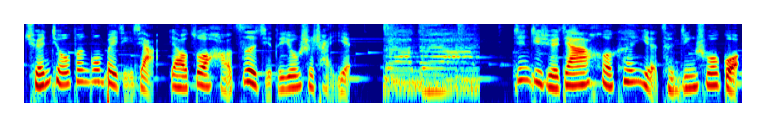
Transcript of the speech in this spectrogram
全球分工背景下，要做好自己的优势产业。经济学家贺铿也曾经说过：“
